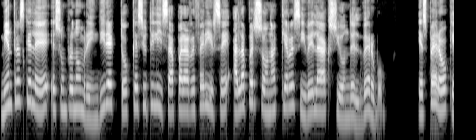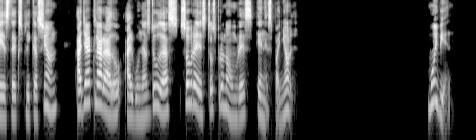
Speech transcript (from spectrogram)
mientras que le es un pronombre indirecto que se utiliza para referirse a la persona que recibe la acción del verbo. Espero que esta explicación haya aclarado algunas dudas sobre estos pronombres en español. Muy bien,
